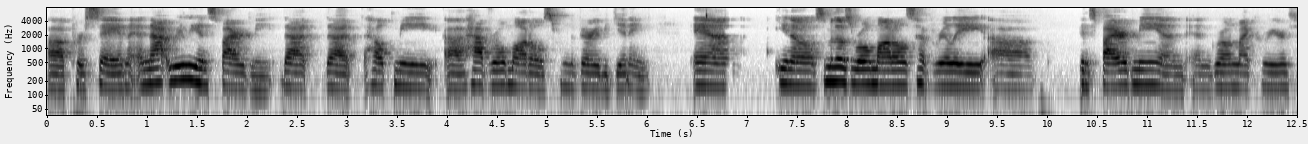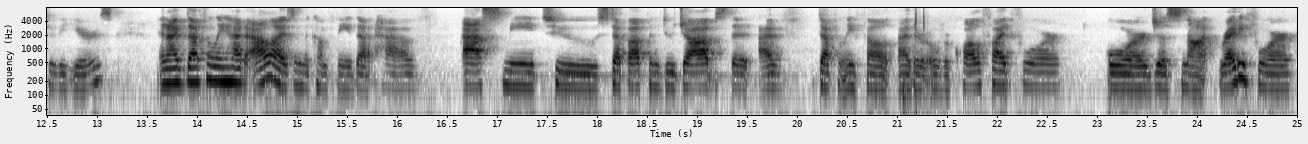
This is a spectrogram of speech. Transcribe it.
uh, per se. And, and that really inspired me. That that helped me uh, have role models from the very beginning. And you know some of those role models have really uh, inspired me and, and grown my career through the years. And I've definitely had allies in the company that have asked me to step up and do jobs that I've definitely felt either overqualified for or just not ready for,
